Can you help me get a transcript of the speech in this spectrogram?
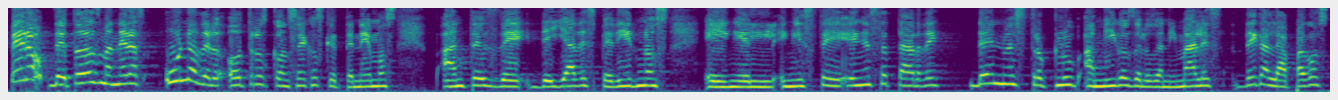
Pero de todas maneras, uno de los otros consejos que tenemos antes de, de ya despedirnos en, el, en, este, en esta tarde de nuestro club Amigos de los Animales de Galápagos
